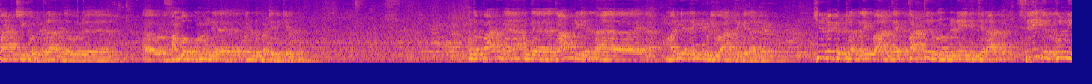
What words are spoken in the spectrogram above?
காட்சி கொடுக்குற அந்த ஒரு ஒரு சம்பவம் அங்கே எழுதப்பட்டிருக்கிறது. அங்கே பாருங்க அங்கே காப்ரியல் மரியாதை இப்படி வாழ்த்துகிறாரு கிருபை பெற்றவர்களே வாழ்க கர்த்தர் உன்னுடனே இருக்கிறார். ஸ்திரீகளுக்குள் நீ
